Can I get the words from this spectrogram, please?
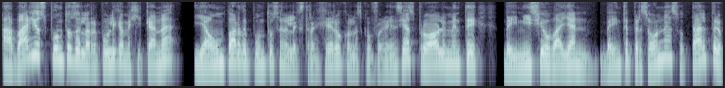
a varios puntos de la República Mexicana y a un par de puntos en el extranjero con las conferencias. Probablemente de inicio vayan 20 personas o tal, pero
